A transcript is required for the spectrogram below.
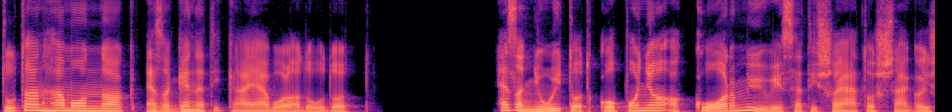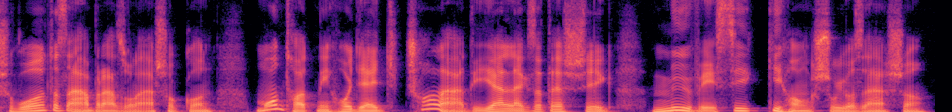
Tutankhamonnak ez a genetikájából adódott. Ez a nyújtott koponya a kor művészeti sajátossága is volt az ábrázolásokon. Mondhatni, hogy egy családi jellegzetesség művészi kihangsúlyozása.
